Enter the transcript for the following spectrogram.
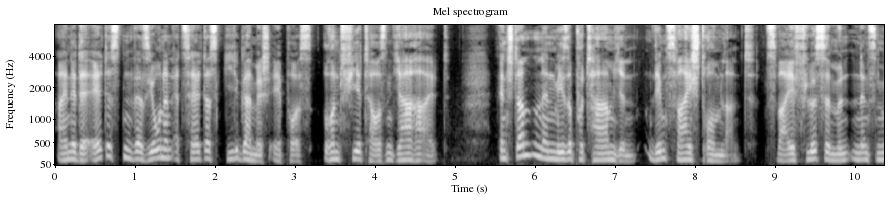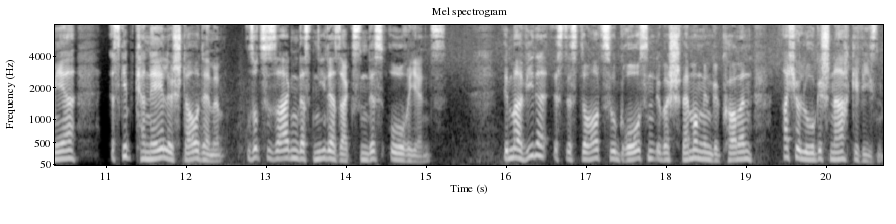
Eine der ältesten Versionen erzählt das Gilgamesch-Epos, rund 4000 Jahre alt. Entstanden in Mesopotamien, dem Zweistromland. Zwei Flüsse münden ins Meer, es gibt Kanäle, Staudämme, sozusagen das Niedersachsen des Orients. Immer wieder ist es dort zu großen Überschwemmungen gekommen, archäologisch nachgewiesen.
